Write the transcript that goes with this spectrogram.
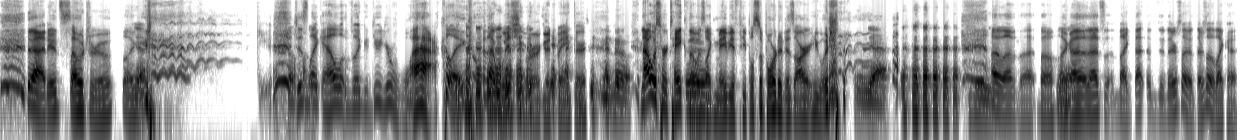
yeah, dude, it's so true. Like, Yeah. so just funny. like hell, like dude, you're whack. Like, I wish you were a good Yeah. painter. I know. That was her take, though. Is Uh. like maybe if people supported his art, he would. Yeah. I love that though. Like, Yeah. I, that's like that. There's a there's a like a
